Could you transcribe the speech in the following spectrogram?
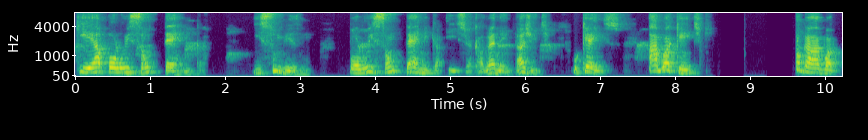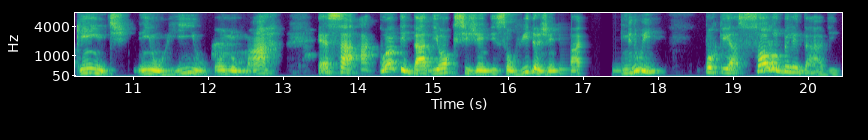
Que é a poluição térmica. Isso mesmo. Poluição térmica. Isso, já caiu no Enem, tá, gente? O que é isso? Água quente jogar água quente em um rio ou no mar, essa a quantidade de oxigênio dissolvida, gente, vai diminuir, porque a solubilidade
